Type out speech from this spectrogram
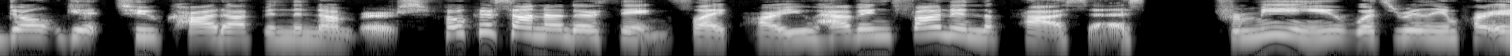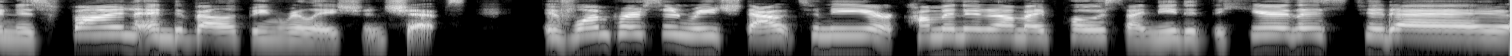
don't get too caught up in the numbers. Focus on other things like are you having fun in the process? For me, what's really important is fun and developing relationships. If one person reached out to me or commented on my post, I needed to hear this today,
